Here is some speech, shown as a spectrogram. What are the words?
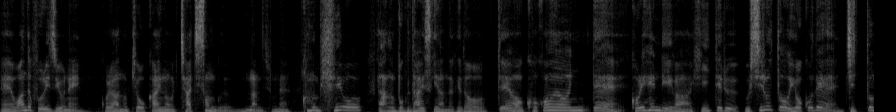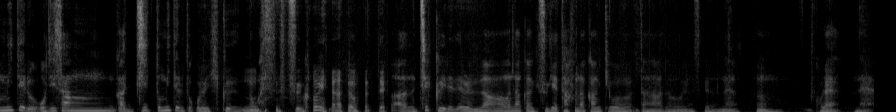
えー、Wonderful is your name。これはあの、教会のチャーチソングなんでしょうね。このビデオ、あの、僕大好きなんだけど、でも、ここで、コリ・ヘンリーが弾いてる、後ろと横でじっと見てるおじさんがじっと見てるところで弾くのがすごいなと思って、あの、チェック入れてるんだ。なんかすげえタフな環境だなと思いますけどね。うん。これ、ね、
